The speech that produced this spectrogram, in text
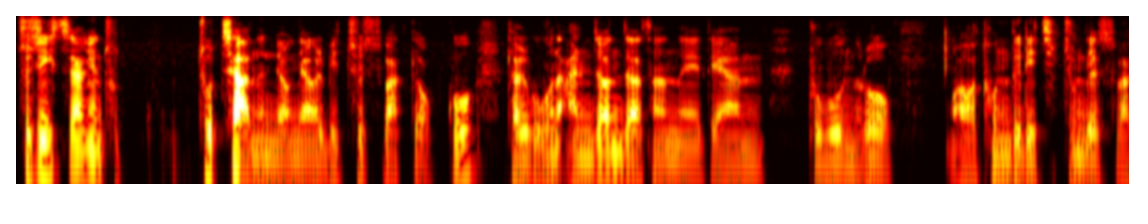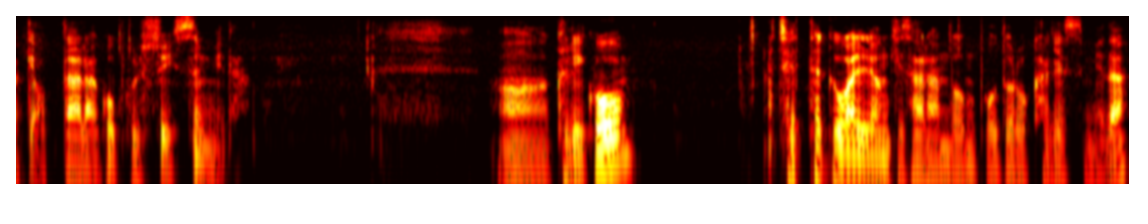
주식시장엔 좋, 좋지 않은 영향을 미칠 수밖에 없고 결국은 안전자산에 대한 부분으로 어, 돈들이 집중될 수밖에 없다라고 볼 수 있습니다. 어, 그리고 재테크 관련 기사를 한번 보도록 하겠습니다.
